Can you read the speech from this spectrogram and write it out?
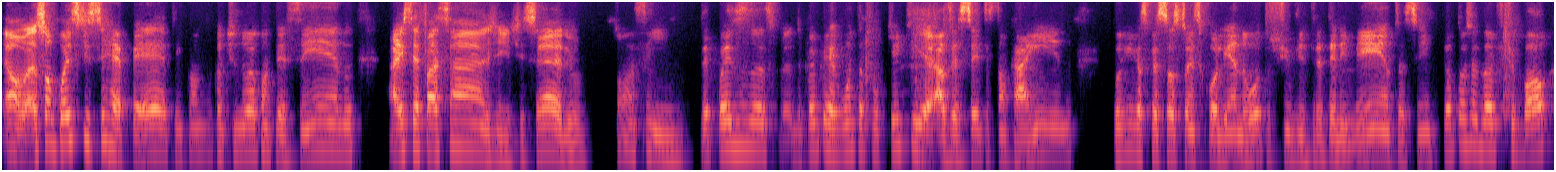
é, são coisas que se repetem, quando continua acontecendo. Aí você fala assim, ah, gente, sério. Então, assim, depois, depois pergunta por que, que as receitas estão caindo, por que, que as pessoas estão escolhendo outros tipos de entretenimento, assim, porque o torcedor de futebol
